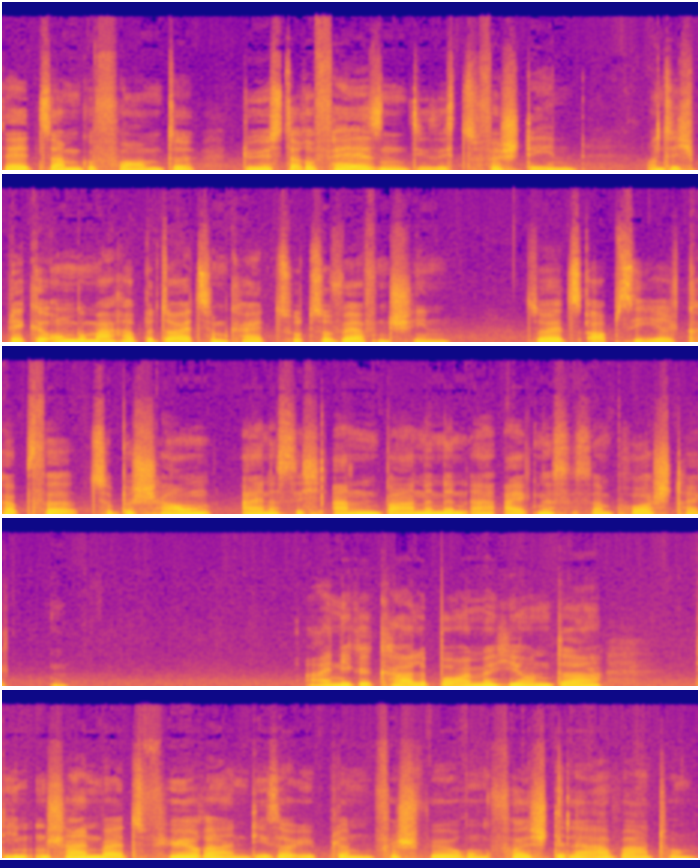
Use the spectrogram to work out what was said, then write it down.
seltsam geformte, düstere Felsen, die sich zu verstehen und sich Blicke ungemacher Bedeutsamkeit zuzuwerfen schienen, so als ob sie ihre Köpfe zur Beschauung eines sich anbahnenden Ereignisses emporstreckten. Einige kahle Bäume hier und da dienten scheinbar als Führer in dieser üblen Verschwörung voll stiller Erwartung.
